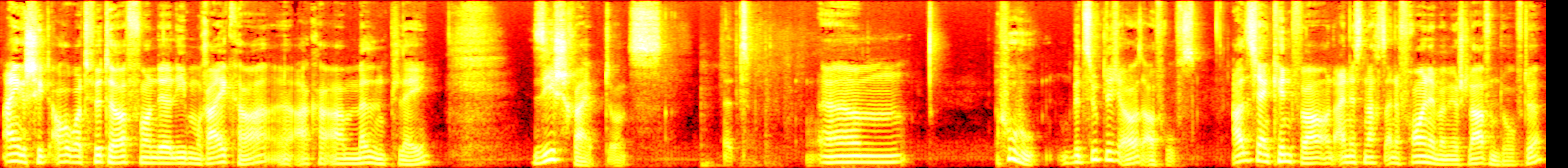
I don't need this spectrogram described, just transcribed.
Eingeschickt auch über Twitter von der lieben Reika, äh, aka Melonplay. Sie schreibt uns. Ähm, huhu, bezüglich eures Aufrufs. Als ich ein Kind war und eines Nachts eine Freundin bei mir schlafen durfte,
